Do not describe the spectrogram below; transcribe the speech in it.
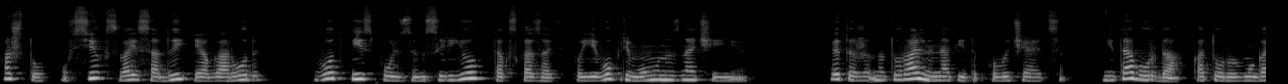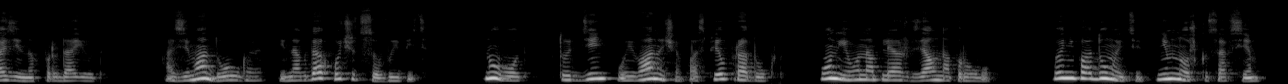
А что, у всех свои сады и огороды. Вот и используем сырье, так сказать, по его прямому назначению. Это же натуральный напиток получается, не та бурда, которую в магазинах продают. А зима долгая, иногда хочется выпить. Ну вот, в тот день у Иваныча поспел продукт, он его на пляж взял на пробу. Вы не подумайте, немножко совсем.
